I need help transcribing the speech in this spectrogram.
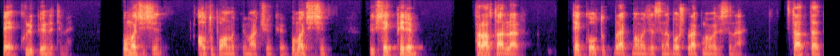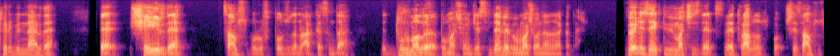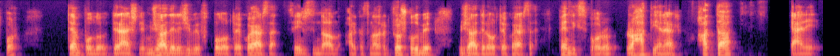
ve kulüp yönetimi. Bu maç için 6 puanlık bir maç çünkü. Bu maç için yüksek prim, taraftarlar tek koltuk bırakmamacasına, boş bırakmamacasına statta, tribünlerde ve şehirde Samsunsporlu futbolcuların arkasında e, durmalı bu maç öncesinde ve bu maç oynanana kadar. Böyle zevkli bir maç izleriz ve Trabzonspor, şey Samsunspor tempolu, dirençli, mücadeleci bir futbol ortaya koyarsa, seyircisini de arkasına alarak coşkulu bir mücadele ortaya koyarsa Pendik Spor'u rahat yener. Hatta yani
